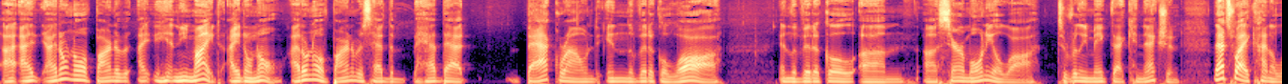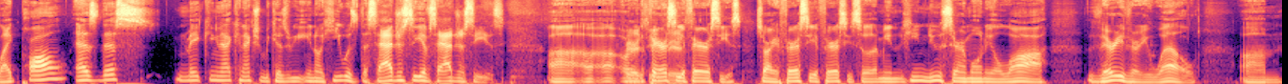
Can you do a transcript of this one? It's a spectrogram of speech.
I I, I don't know if Barnabas I, and he might I don't know I don't know if Barnabas had the had that background in Levitical law and Levitical um, uh, ceremonial law to really make that connection. That's why I kind of like Paul as this making that connection because we, you know, he was the Sadducee of Sadducees, uh, uh, uh, or the Pharisee of Pharisees. Sorry, Pharisee of Pharisees. So I mean, he knew ceremonial law very, very well, um,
